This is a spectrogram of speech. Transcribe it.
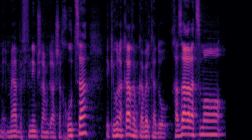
מהבפנים של המגרש החוצה, לכיוון הקו ומקבל כדור. חזר על עצמו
